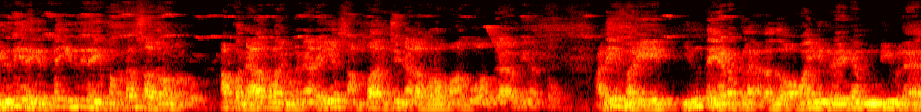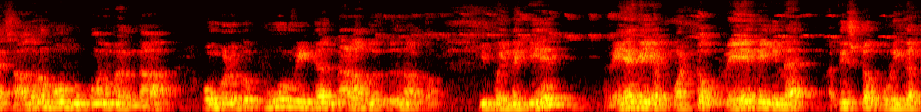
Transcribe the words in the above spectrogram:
இறுதி ரேகத்துல இறுதி ரேகை பக்கத்தில் சதுரம் இருக்கும். அப்ப நிலபலம் இவங்க நிறைய சம்பாரிச்சு நிலபலம் வாங்குவாங்க அப்படின்னு அர்த்தம். அதே மாதிரி இந்த இடத்துல அதாவது ஆயில் ரேகை முடிவில் சதுரமோ முக்கோணமோ இருந்தால் உங்களுக்கு பூர்வீக நலம் இருக்குதுன்னு அர்த்தம். இப்போ இன்னைக்கு ரேகையை மட்டும் ரேகையில் அதிர்ஷ்ட குறிகள்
